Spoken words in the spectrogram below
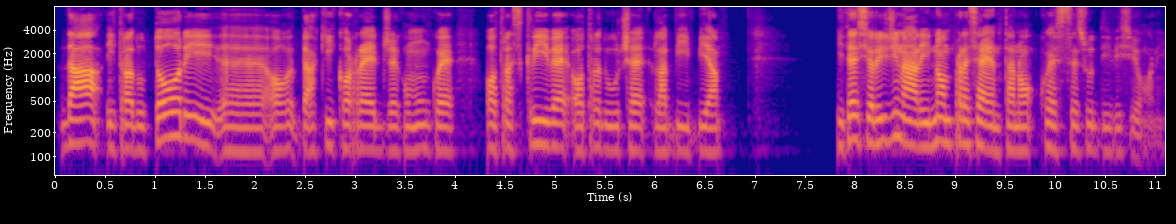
dai traduttori eh, o da chi corregge comunque o trascrive o traduce la Bibbia. I testi originali non presentano queste suddivisioni.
